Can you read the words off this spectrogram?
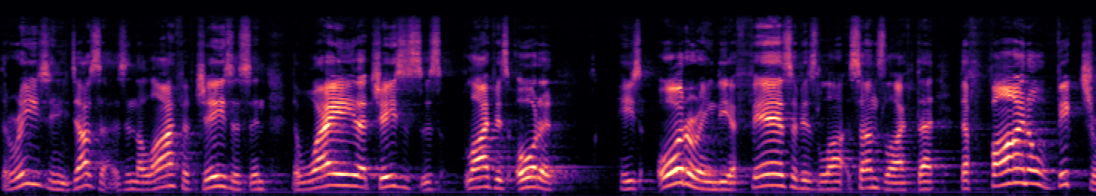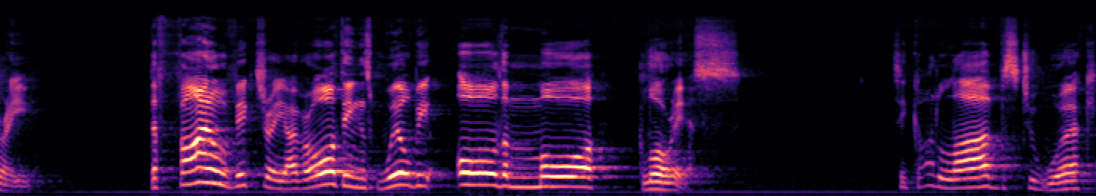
The reason he does that is in the life of Jesus and the way that Jesus' life is ordered. He's ordering the affairs of his son's life that the final victory, the final victory over all things will be all the more glorious. See, God loves to work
